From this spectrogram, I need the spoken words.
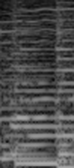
Música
